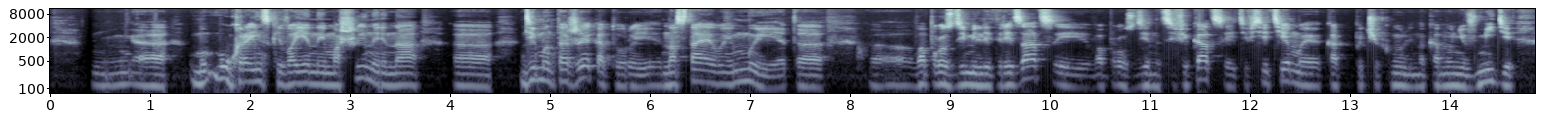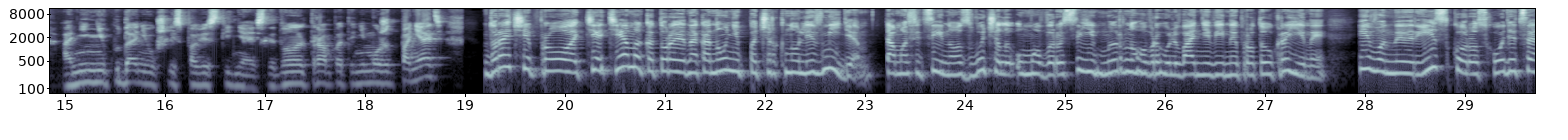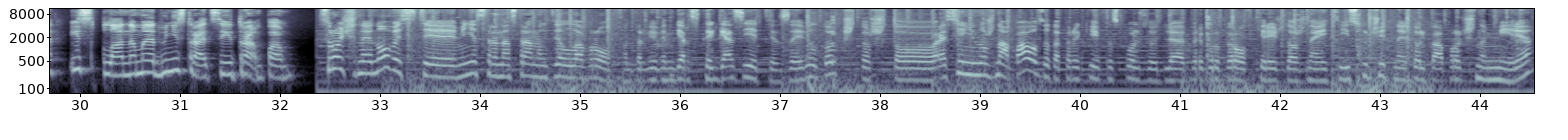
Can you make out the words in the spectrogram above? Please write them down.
э, украинской военной машины на э, демонтаже, который настаиваем мы. Это э, вопрос демилитаризации, вопрос денацификации. Эти все темы, как подчеркнули накануне в МИДе, они никуда не ушли с повестки дня. Если Дональд Трамп это не может понять, До речі, про ті теми, які накануні подчеркнули в МІДі. Там офіційно озвучили умови Росії мирного врегулювання війни проти України, і вони різко розходяться із планами адміністрації Трампа. Срочные новости. Министр иностранных дел Лавров в интервью венгерской газете заявил только что, что России не нужна пауза, которую Киев использует для перегруппировки. Речь должна идти исключительно и только о прочном мире.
